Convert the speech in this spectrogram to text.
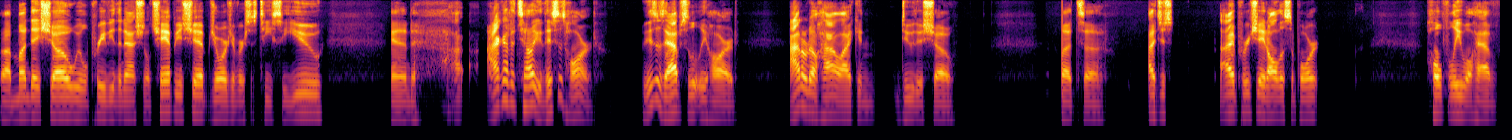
Uh, Monday show, we will preview the national championship, Georgia versus TCU. And I, I got to tell you, this is hard. This is absolutely hard. I don't know how I can do this show, but uh, I just I appreciate all the support. Hopefully, we'll have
